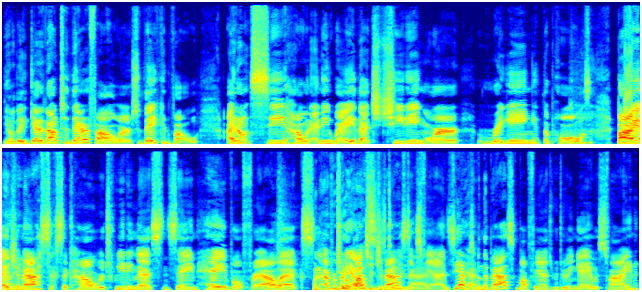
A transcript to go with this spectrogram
you know, they get it out to their followers so they can vote. I don't see how in any way that's cheating or rigging the polls by a gymnastics account retweeting this and saying, "Hey, vote for Alex." When everybody to a bunch of gymnastics fans. Yeah, Yeah. when the basketball fans were doing it, it was fine.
